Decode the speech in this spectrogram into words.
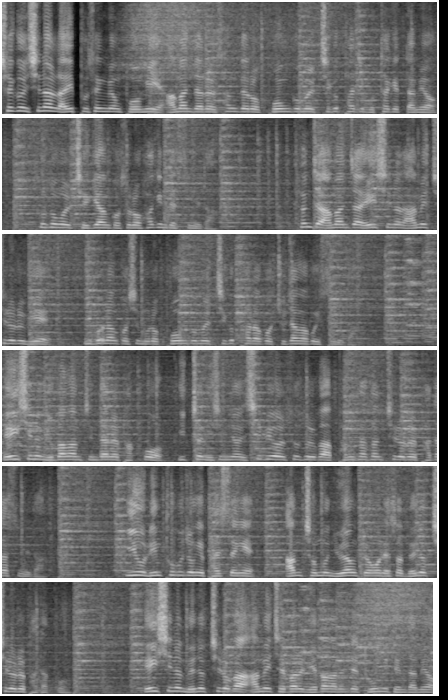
최근 신한라이프 생명보험이 암 환자를 상대로 보험금을 지급하지 못하겠다며 소송을 제기한 것으로 확인됐습니다. 현재 암 환자 A씨는 암의 치료를 위해 입원한 것이므로 보험금을 지급하라고 주장하고 있습니다. A씨는 유방암 진단을 받고 2020년 12월 수술과 방사선 치료를 받았습니다. 이후 림프 부종이 발생해 암 전문 요양병원에서 면역 치료를 받았고 A씨는 면역 치료가 암의 재발을 예방하는 데 도움이 된다며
